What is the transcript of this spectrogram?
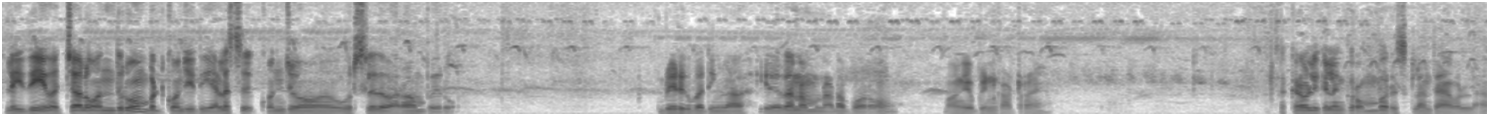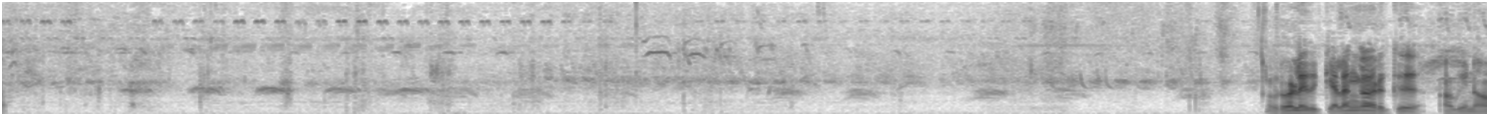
இல்லை இதே வச்சாலும் வந்துடும் பட் கொஞ்சம் இது இலசு கொஞ்சம் ஒரு சிலது வராமல் போயிடும் இப்படி இருக்குது பார்த்தீங்களா இதை தான் நம்ம நட போகிறோம் வாங்க எப்படின்னு காட்டுறேன். சக்கரவள்ளி கிழங்கு ரொம்ப ரிஸ்க்லாம் தேவையில்ல. ஒருவேளை இது கிழங்கா இருக்குது அப்படின்னா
